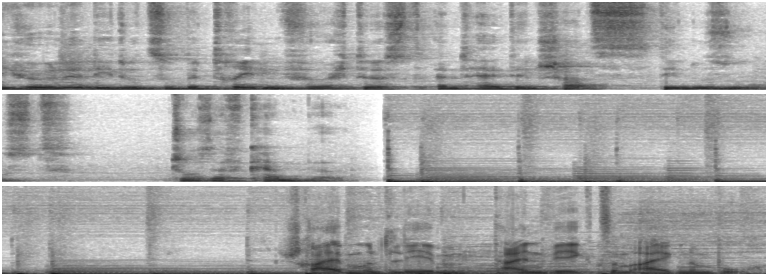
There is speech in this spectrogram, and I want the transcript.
Die Höhle, die du zu betreten fürchtest, enthält den Schatz, den du suchst. Joseph Campbell. Schreiben und Leben, dein Weg zum eigenen Buch.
